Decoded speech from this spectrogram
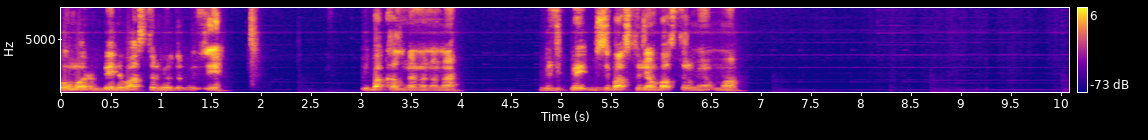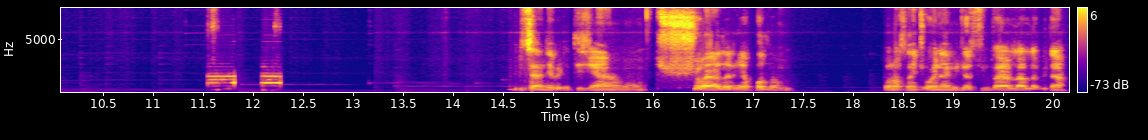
Umarım beni bastırmıyordur müziği. Bir bakalım hemen ona. Müzik bizi bastırıyor mu bastırmıyor mu? Bir saniye bekleteceğim. Şu ayarları yapalım. Sonrasında hiç oynamayacağız çünkü ayarlarla bir daha.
